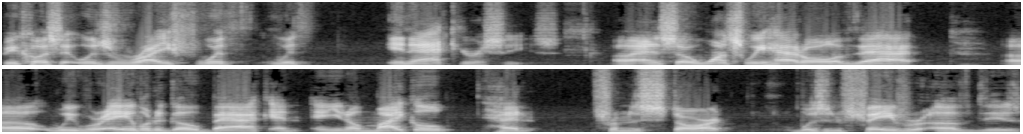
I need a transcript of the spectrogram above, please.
because it was rife with with inaccuracies. Uh, and so once we had all of that, uh, we were able to go back and, and you know Michael had from the start was in favor of the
